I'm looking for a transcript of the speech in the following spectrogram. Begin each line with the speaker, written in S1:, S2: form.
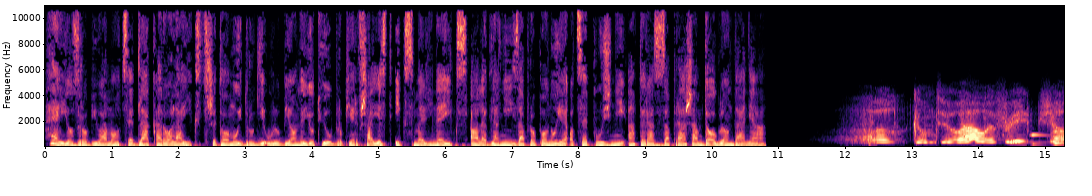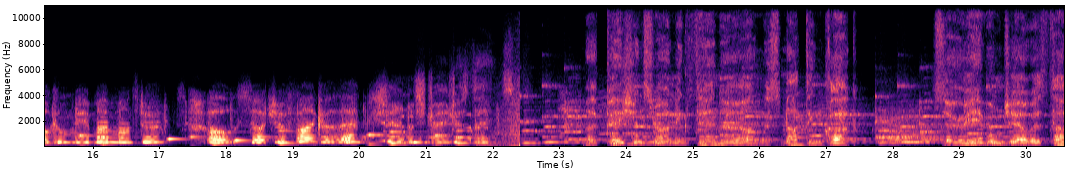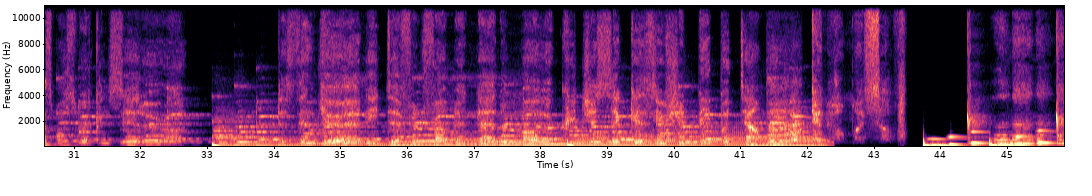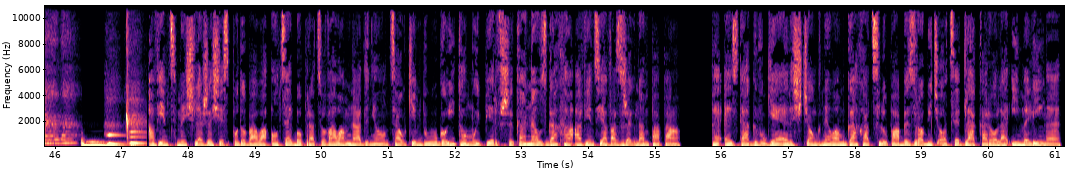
S1: Hejo zrobiłam oce dla Karola X3 to mój drugi ulubiony youtuber pierwsza jest X Meline X ale dla niej zaproponuję oce później a teraz zapraszam do oglądania.
S2: Welcome to our freak show. Come meet my monsters. Oh, such a fine collection of stranger things. My patience running thinner on this melting clock. Jail with consider odd. To think you're any different from an animal creature sick as you should be put down, but I help myself.
S1: A więc myślę, że się spodobała OC, bo pracowałam nad nią całkiem długo i to mój pierwszy kanał z Gacha, a więc ja was żegnam papa. PS tak WGL ściągnęłam Gacha lub aby zrobić OC dla Karola i Melinę.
